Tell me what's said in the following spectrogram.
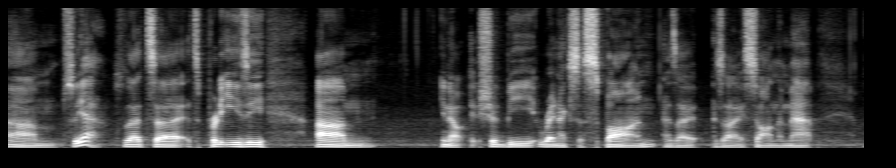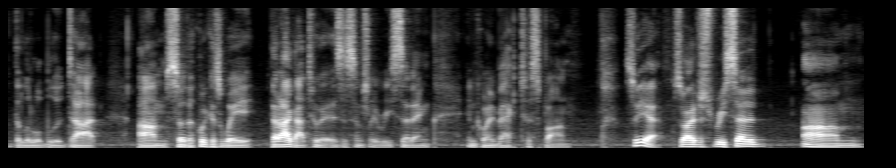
Um, so yeah, so that's uh, it's pretty easy. Um, you know, it should be right next to spawn, as I as I saw on the map with the little blue dot. Um, so the quickest way that I got to it is essentially resetting and going back to spawn. So yeah, so I just resetted. Um,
